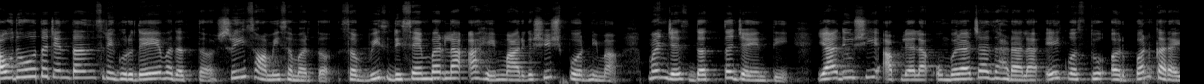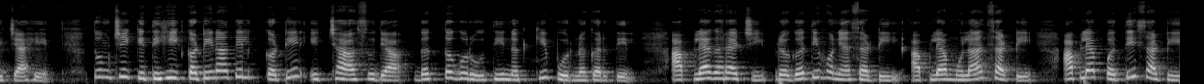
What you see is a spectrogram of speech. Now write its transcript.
अवधूत चिंतन श्री गुरुदेव दत्त श्री स्वामी समर्थ. सव्वीस डिसेंबरला आहे मार्गशीर्ष पौर्णिमा म्हणजेच दत्त जयंती. या दिवशी आपल्याला उंबराच्या झाडाला एक वस्तू अर्पण करायची आहे. तुमची कितीही कठीणातील कठीण इच्छा असू द्या दत्तगुरू ती नक्की पूर्ण करतील. आपल्या घराची प्रगती होण्यासाठी आपल्या मुलांसाठी आपल्या पतीसाठी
